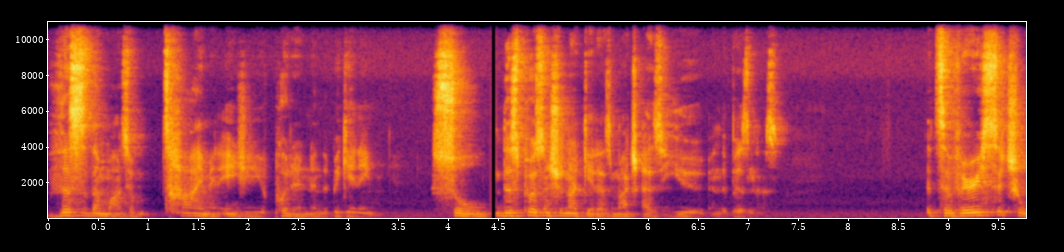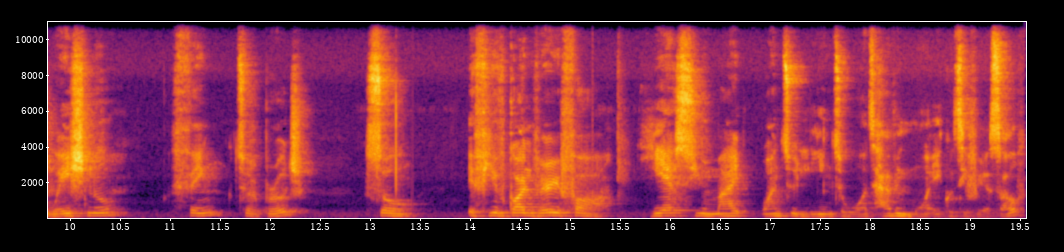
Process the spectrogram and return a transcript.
This is the amount of time and energy you put in in the beginning. So this person should not get as much as you in the business. It's a very situational thing to approach. So if you've gone very far, yes, you might want to lean towards having more equity for yourself.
